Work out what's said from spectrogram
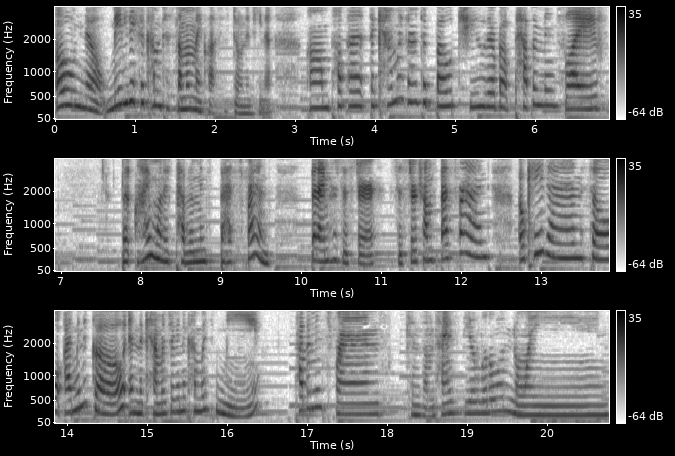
Oh no, maybe they could come to some of my classes, Donatina. Um, Popette, the cameras aren't about you. They're about Peppa Mint's life. But I'm one of Peppa Mint's best friends. But I'm her sister, Sister Trump's best friend. Okay then, so I'm gonna go and the cameras are gonna come with me. Peppa Mint's friends can sometimes be a little annoying,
